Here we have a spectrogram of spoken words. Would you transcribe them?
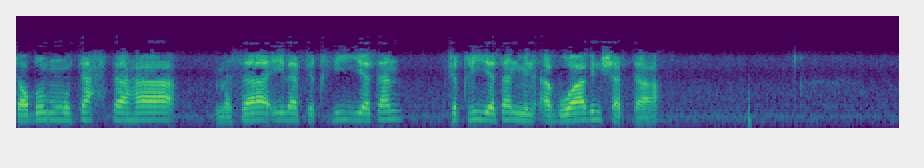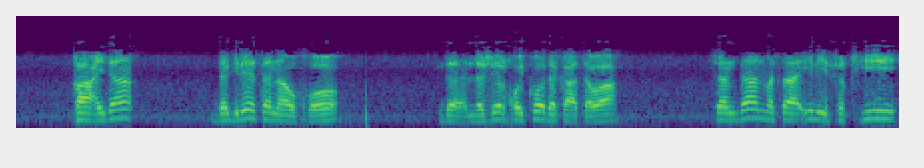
تضم تحتها مسائل فقهية فقهية من أبواب شتى. قاعدة دەگرێتە ناوخۆ لەژێر خۆی کۆ دەکاتەوە چەندان مەسائلی فقهی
